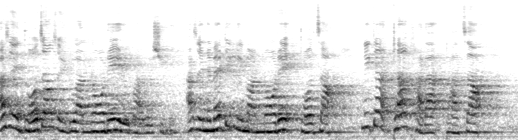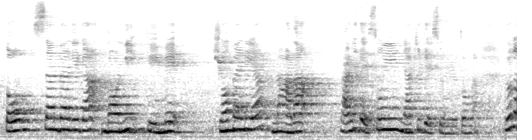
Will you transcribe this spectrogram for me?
အဲဆိုရင်ဒေါကြောင့်ဆိုရင်သူကနော်တဲ့လို့ပါလို့ရှိတယ်အဲဆိုရင်နံပါတ်1ကလေးမှာနော်တဲ့ဒေါကြောင့်နှစ်ကဓာခါရဒါကြောင့်3စံပန်လေးကနော်နိဒေမဲ့ရွန်ပန်လေးကနာရဘာဖြစ်တယ်ဆိုရင်ညာဖြစ်တယ်ဆိုမျိုးသုံးတာတို့က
